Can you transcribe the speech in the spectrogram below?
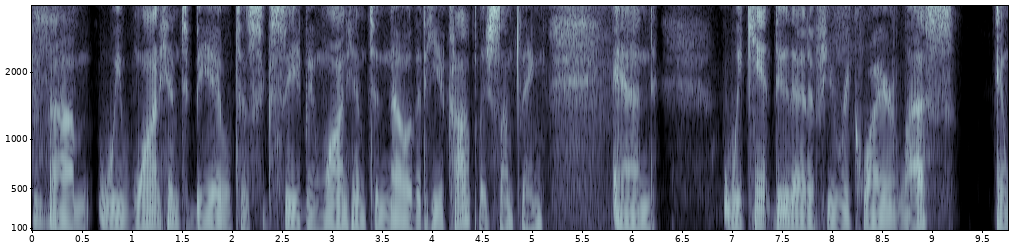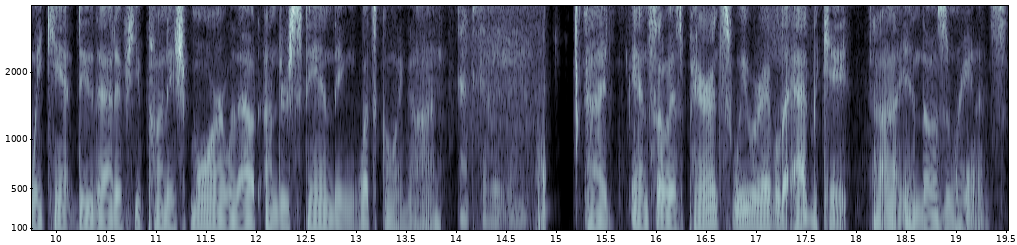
Mm-hmm. Um, we want him to be able to succeed. We want him to know that he accomplished something. And we can't do that if you require less. And we can't do that if you punish more without understanding what's going on. Absolutely. Uh, and so, as parents, we were able to advocate uh, in those arenas.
